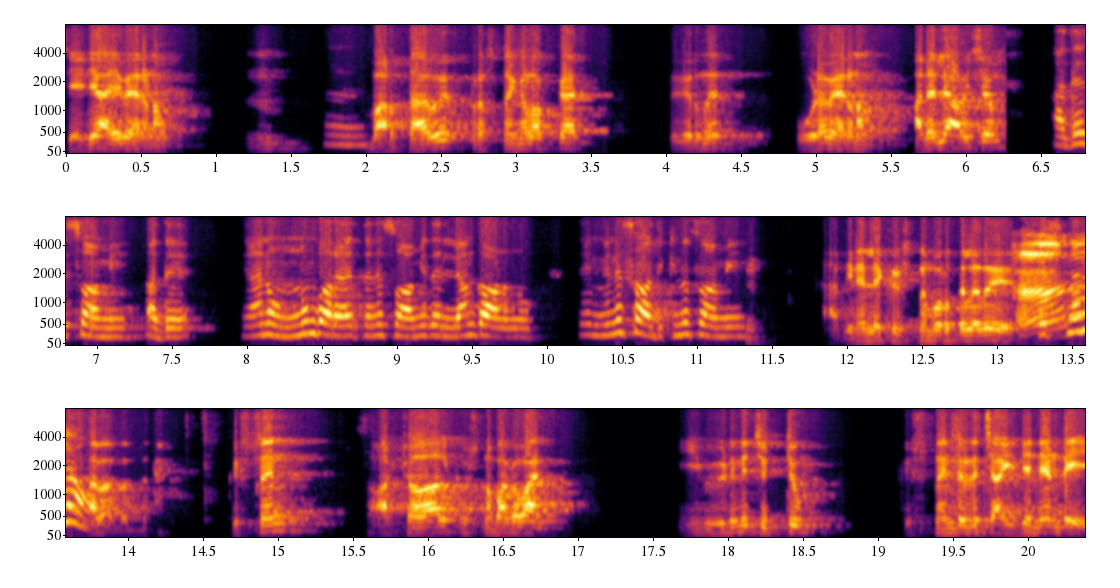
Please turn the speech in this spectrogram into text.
ശരിയായി വരണം. ഭർത്താവ് പ്രശ്നങ്ങളൊക്കെ തീർന്ന് കൂടെ വരണം. അതല്ലേ ആവശ്യം? അതെ സ്വാമി അതെ. ഞാൻ ഒന്നും പറയാതെ തന്നെ സ്വാമി ഇതെല്ലാം കാണുന്നു. എങ്ങനെ സാധിക്കുന്നു സ്വാമി? അതിനല്ലേ കൃഷ്ണൻ പുറത്തുള്ളത്. കൃഷ്ണൻ സാക്ഷാൽ കൃഷ്ണ ഭഗവാൻ. ഈ വീടിന് ചുറ്റും കൃഷ്ണന്റെ ഒരു ചൈതന്യം ഉണ്ടേ.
